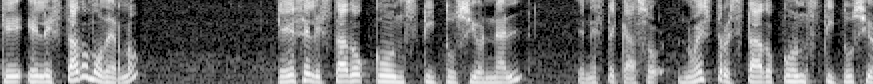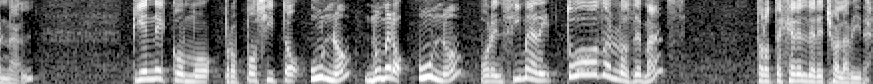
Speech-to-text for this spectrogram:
que el Estado moderno, que es el Estado constitucional, en este caso nuestro Estado constitucional, tiene como propósito uno, número uno, por encima de todos los demás, proteger el derecho a la vida.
